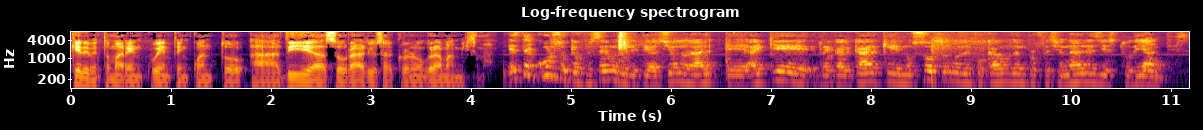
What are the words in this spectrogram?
¿Qué debe tomar en cuenta en cuanto a días, horarios, al cronograma mismo? Este curso que ofrecemos de litigación oral, eh, hay que recalcar que nosotros nos enfocamos en profesionales y estudiantes.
